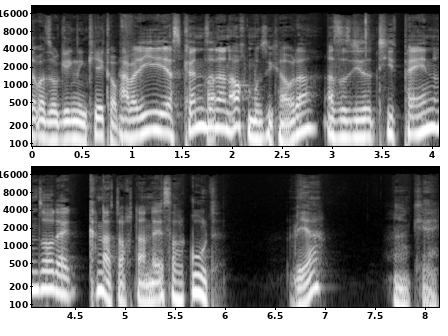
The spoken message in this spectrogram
ob man so gegen den Kehlkopf. Aber die, das können sie dann auch Musiker, oder? Also dieser Teeth Payne und so, der kann das doch dann, der ist doch gut. Wer? Okay.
